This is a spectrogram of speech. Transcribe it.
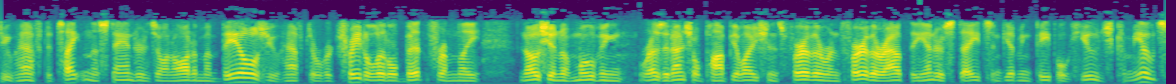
you have to tighten the standards on automobiles. You have to retreat a little bit from the notion of moving residential populations further and further out the interstates and giving people huge commutes.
